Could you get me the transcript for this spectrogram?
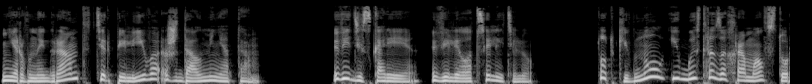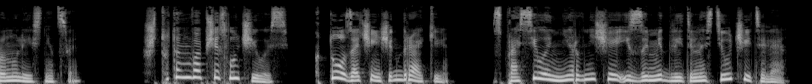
Нервный Грант терпеливо ждал меня там. «Веди скорее», — велела целителю. Тот кивнул и быстро захромал в сторону лестницы. «Что там вообще случилось? Кто зачинщик драки?» — спросила, нервничая из-за медлительности учителя.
